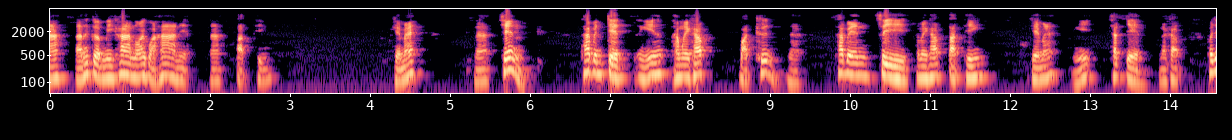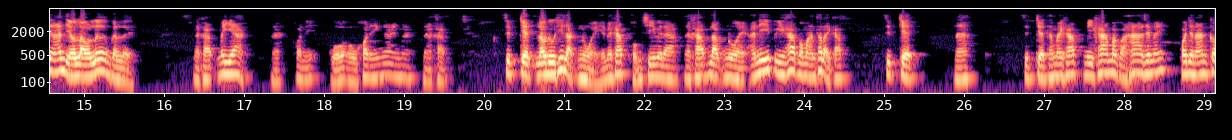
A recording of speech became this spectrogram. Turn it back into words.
นะ แต่ถ้าเกิดมีค่าน้อยกว่าห้าเนี่ยนะตัดทิ้งเห็นไหมนะเช่น ถ้าเป็นเจ็ดอย่างนี้ทำไงครับ ปัดขึ้นนะถ้าเป็นสี่ทำไมครับ ตัดทิ้งโอเคไหมอย่างนี้ชัดเจนนะครับ เพราะฉะนั้นเดี๋ยวเราเริ่มกันเลยนะครับ ไม่ยาก นะข้อนี้โอ้โหข้อนี้ง่ายมากนะครับสิบเจ็ดเราดูที่หลักหน่วยเห็นไหมครับ ผมชี้ไว้แล้วนะครับ หลักหน่วยอันนี้มีค่าประมาณเท่าไหร่ครับสิบเจ็ดนะสิบเจ็ดทำไมครับ มีค่ามากกว่าห้าใช่ไหมเพราะฉะนั้นก็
